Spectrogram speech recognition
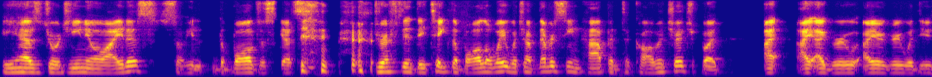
he has Jorginho-itis, so he the ball just gets drifted. They take the ball away, which I've never seen happen to Kovacic, but I I agree I agree with you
